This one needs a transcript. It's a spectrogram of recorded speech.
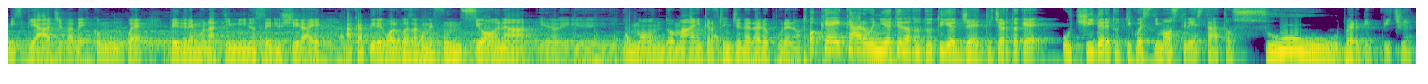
mi spiace, vabbè, comunque vedremo un attimino se riuscirai a capire qualcosa come funziona eh, il mondo, Minecraft in generale oppure no. Ok, Carwin, io ti ho dato tutti gli oggetti. Certo che uccidere tutti questi mostri è stato super difficile.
